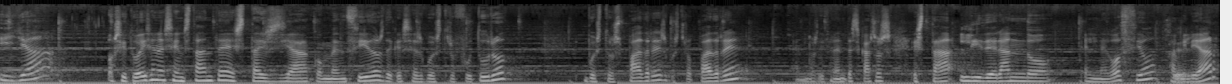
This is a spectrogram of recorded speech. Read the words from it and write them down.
Y ya os situáis en ese instante, estáis ya convencidos de que ese es vuestro futuro, vuestros padres, vuestro padre, en los diferentes casos, está liderando el negocio familiar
